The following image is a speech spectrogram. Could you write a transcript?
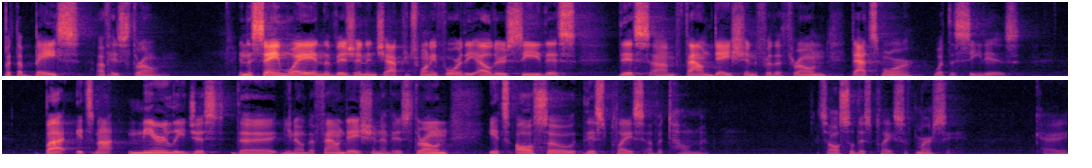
but the base of his throne. In the same way, in the vision in chapter 24, the elders see this, this um, foundation for the throne. That's more what the seat is. But it's not merely just the, you know, the foundation of his throne, it's also this place of atonement. It's also this place of mercy. Okay?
